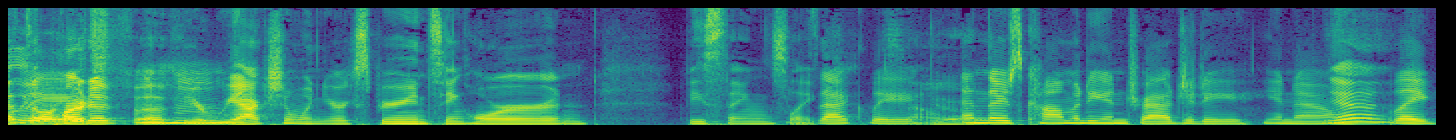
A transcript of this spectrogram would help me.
really that's a part of, of your Mhm. reaction when you're experiencing horror and these things. Like exactly so. Yeah. and there's comedy and tragedy you know Yeah. like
